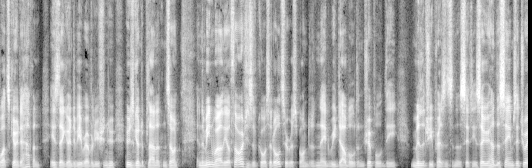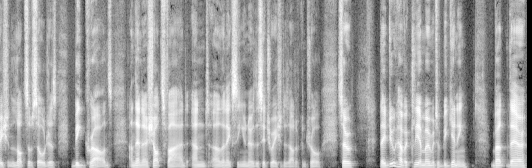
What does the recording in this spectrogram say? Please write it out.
what's going to happen. Is there going to be a revolution? Who, who's going to plan it and so on? In the meanwhile, the authorities, of course, had also responded and they'd redoubled and tripled the military presence in the city. So you had the same situation lots of soldiers, big crowds, and then a shots fired, and uh, the next thing you know, the situation is out of control. So they do have a clear moment of beginning, but there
